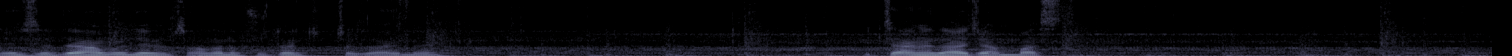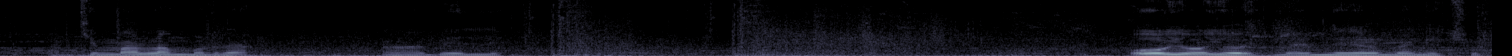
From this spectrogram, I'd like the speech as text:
Neyse devam edelim. Sanırım şuradan çıkacağız aynen. Bir tane daha can bastım. Kim var lan burada? Ha belli. Oy oy oy. Mermiler yanımdan geçiyor.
